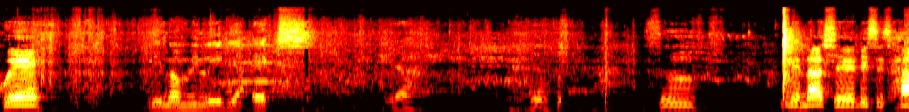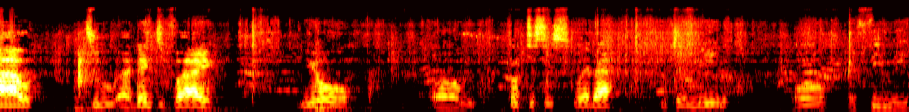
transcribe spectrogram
where they normally lay their eggs. Yeah. so, in a nutshell, this is how to identify your um, tortoises, whether it's a male or a female.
